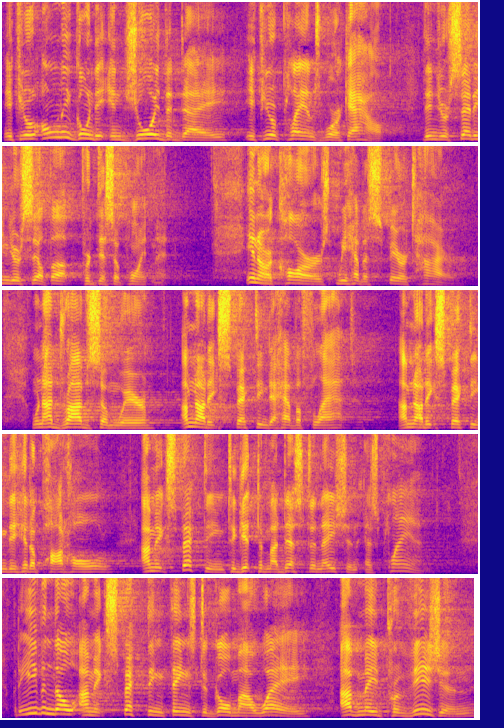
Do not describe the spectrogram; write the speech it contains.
If you're only going to enjoy the day if your plans work out, then you're setting yourself up for disappointment. In our cars, we have a spare tire. When I drive somewhere, I'm not expecting to have a flat. I'm not expecting to hit a pothole. I'm expecting to get to my destination as planned. But even though I'm expecting things to go my way, I've made provision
